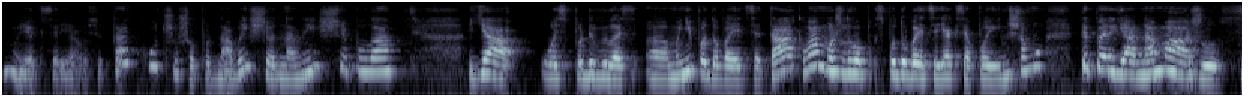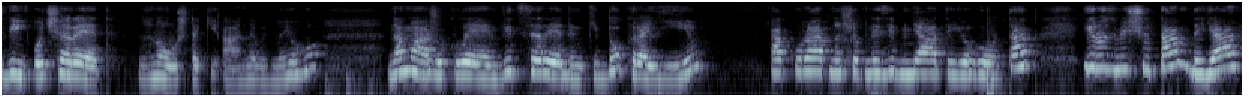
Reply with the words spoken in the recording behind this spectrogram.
Ну, як це я ось отак хочу, щоб одна вища, одна нижче була. Я ось подивилась, е, мені подобається так. Вам, можливо, сподобається якся по-іншому. Тепер я намажу свій очерет знову ж таки, а, не видно його. Намажу клеєм від серединки до країв, акуратно, щоб не зібняти його. так? І розміщу там, де я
